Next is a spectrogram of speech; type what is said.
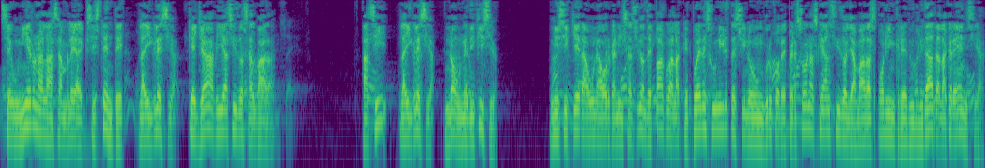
Se unieron a la asamblea existente, la iglesia, que ya había sido salvada. Así, la iglesia, no un edificio. Ni siquiera una organización de pago a la que puedes unirte sino un grupo de personas que han sido llamadas por incredulidad a la creencia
